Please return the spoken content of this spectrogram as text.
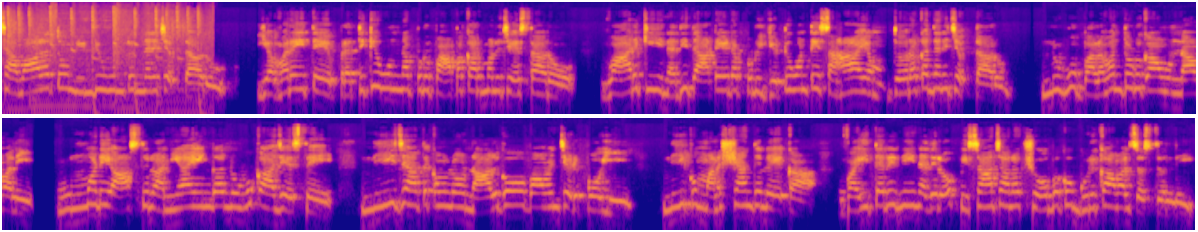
శవాలతో నిండి ఉంటుందని చెప్తారు. ఎవరైతే బ్రతికి ఉన్నప్పుడు పాపకర్మలు చేస్తారో వారికి ఈ నది దాటేటప్పుడు ఎటువంటి సహాయం దొరకదని చెప్తారు. నువ్వు బలవంతుడుగా ఉన్నావని ఉమ్మడి ఆస్తులు అన్యాయంగా నువ్వు కాజేస్తే నీ జాతకంలో నాలుగవ భావం చెడిపోయి నీకు మనశ్శాంతి లేక వైతరిని నదిలో పిశాచాల క్షోభకు గురి కావాల్సి వస్తుంది.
